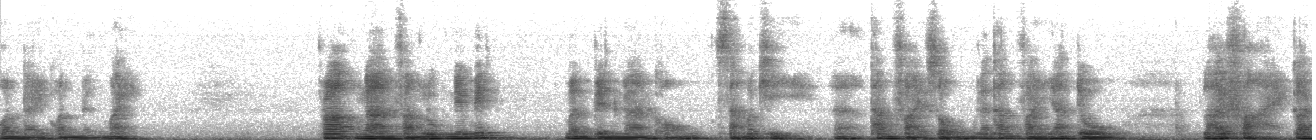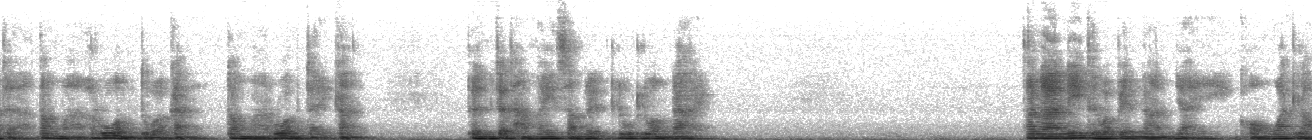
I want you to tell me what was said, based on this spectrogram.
คนใดคนหนึ่งไม่ เพราะงานฝังลูกนิมิต มันเป็นงานของสามัคคีนะทั้งฝ่ายสงฆ์และทั้งฝ่ายญาติโยมหลายฝ่าย ก็จะต้องมาร่วมตัวกัน ต้องมาร่วมใจกัน ถึงจะทำให้สำเร็จลุล่วงได้งานนี้ถือว่าเป็นงานใหญ่ของวัดเรา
